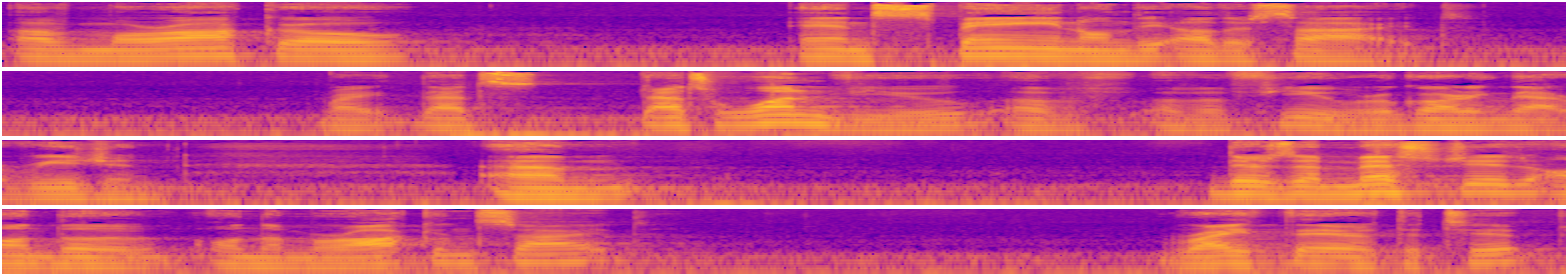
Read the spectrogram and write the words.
of Morocco and Spain on the other side. Right? That's, that's one view of, of a few regarding that region. Um, there's a masjid on the, on the Moroccan side, right there at the tip.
